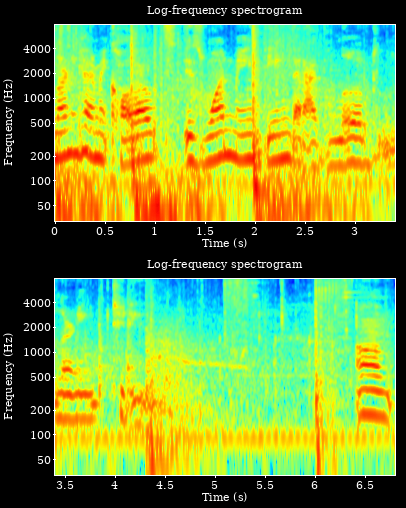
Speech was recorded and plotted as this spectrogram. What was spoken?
learning how to make callouts is one main thing that I've loved learning to do. Um,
